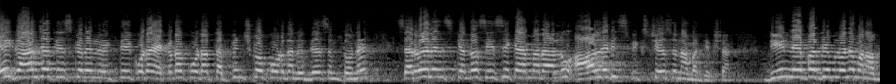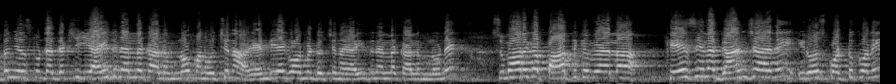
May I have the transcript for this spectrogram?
ఏ గాంజా తీసుకునే వ్యక్తి కూడా ఎక్కడ కూడా తప్పించుకోకూడదనే ఉద్దేశంతోనే సర్వేలెన్స్ కింద సీసీ కెమెరాలు ఆల్రెడీ ఫిక్స్ చేస్తున్నాం అధ్యక్ష. దీని నేపథ్యంలోనే మనం అర్థం చేసుకుంటే అధ్యక్ష ఈ ఐదు నెలల కాలంలో మనం వచ్చిన ఎన్డీఏ గవర్నమెంట్ వచ్చిన ఐదు నెలల కాలంలోనే సుమారుగా పాతిక వేల కేసీల గాంజాని ఈ రోజు పట్టుకొని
